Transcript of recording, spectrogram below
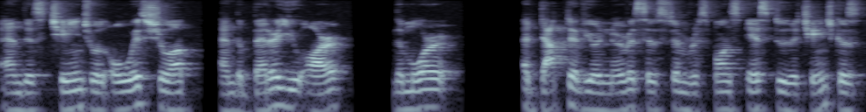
And this change will always show up. And the better you are, the more adaptive your nervous system response is to the change. Because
